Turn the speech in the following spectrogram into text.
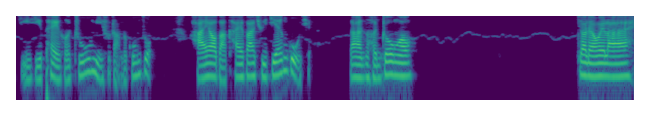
积极配合朱秘书长的工作，还要把开发区兼顾起来。担子很重哦。叫两位来，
